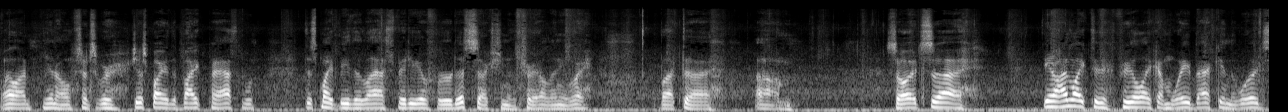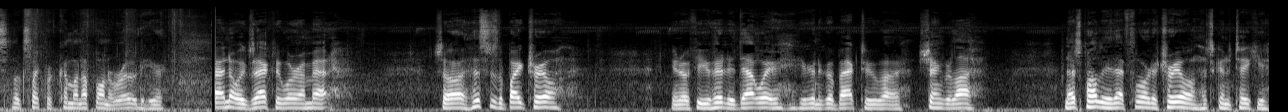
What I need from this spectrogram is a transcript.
well, I'm, you know, since we're just by the bike path, this might be the last video for this section of the trail anyway. But, uh, um, so it's, uh, you know, I like to feel like I'm way back in the woods. Looks like we're coming up on a road here. I know exactly where I'm at. So uh, this is the bike trail. You know, if you headed that way, you're going to go back to uh, Shangri-La and that's probably that Florida Trail that's going to take you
